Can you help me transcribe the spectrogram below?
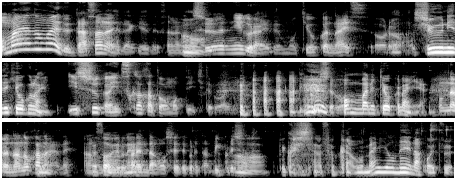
お前の前で出さないだけでさなんかうん。週2ぐらいでもう記憶はないっすよ俺は。週2で記憶ない？1週間5日かと思って生きてるわ今。びっくりしてるほわんまに記憶ないんや。ほんなら7日なんやね、あのそうやね。カレンダーが教えてくれた。びっくりした、うん。びっくりした。そっか。もう内容ねえなこいつ。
